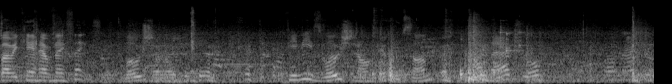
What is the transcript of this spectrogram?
That's why we can't have nice things. Lotion. if he needs lotion, I'll give him some. All natural. All natural.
